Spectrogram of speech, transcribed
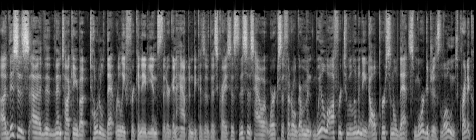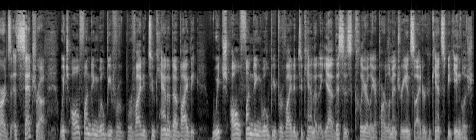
Uh, this is uh, the, then talking about total debt relief for Canadians that are going to happen because of this crisis. This is how it works. The federal government will offer to eliminate all personal debts, mortgages, loans, credit cards, etc., which all funding will be provided to Canada by the which all funding will be provided to Canada. Yeah, this is clearly a parliamentary insider who can't speak English.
